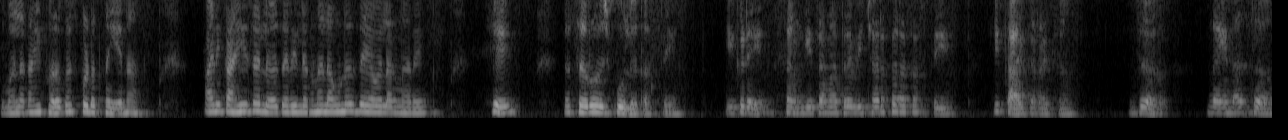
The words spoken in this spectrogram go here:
तुम्हाला काही फरकच पडत नाही आहे ना? आणि काही झालं तरी लग्न लावूनच द्यावं लागणार आहे. हे सरोज बोलत असते. इकडे संगीता मात्र विचार करत असते की काय करायचं? जर नयनाचं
